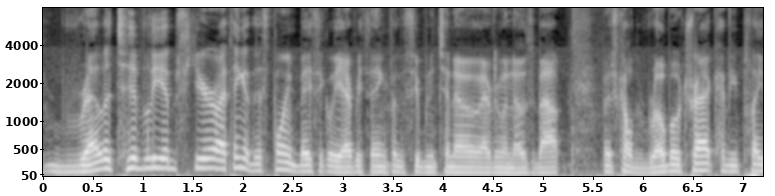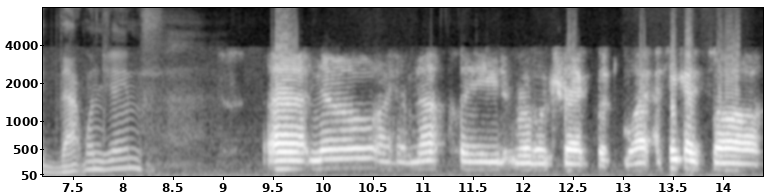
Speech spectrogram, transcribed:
relatively obscure. I think at this point, basically everything for the Super Nintendo everyone knows about. But it's called Robotrek. Have you played that one, James? Uh, no, I have not played Robotrek, but what I think I saw,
